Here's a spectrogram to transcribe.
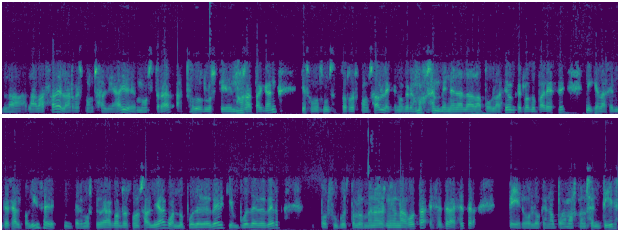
la, la baza de la responsabilidad y demostrar a todos los que nos atacan que somos un sector responsable, que no queremos envenenar a la población, que es lo que parece, ni que la gente se alcoholice. Tenemos que ver con responsabilidad cuando puede beber, quién puede beber, por supuesto los menores ni una gota, etcétera, etcétera. Pero lo que no podemos consentir,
